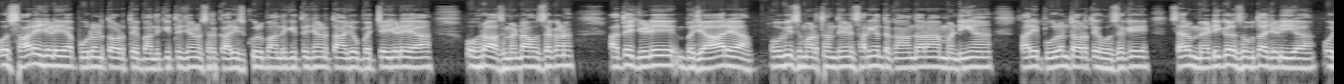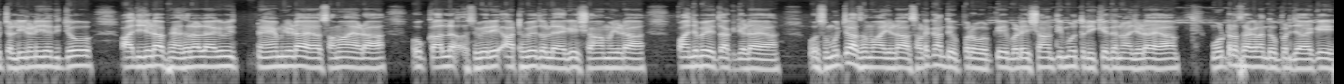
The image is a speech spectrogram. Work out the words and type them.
ਉਹ ਸਾਰੇ ਜਿਹੜੇ ਆ ਪੂਰਨ ਤੌਰ ਤੇ ਬੰਦ ਕੀਤੇ ਜਾਣ, ਸਰਕਾਰੀ ਸਕੂਲ ਬੰਦ ਕੀਤੇ ਜਾਣ ਤਾਂ ਜੋ ਬੱਚੇ ਜਿਹੜੇ ਆ ਉਹ ਹਰਾਸਮੈਂਟ ਨਾ ਹੋ ਸਕਣ ਅਤੇ ਜਿਹੜੇ ਬਾਜ਼ਾਰ ਆ, ਉਹ ਵੀ ਸਮਰਥਨ ਦੇਣ, ਸਾਰੀਆਂ ਦੁਕਾਨਦਾਰਾਂ, ਮੰਡੀਆਂ ਸਾਰੀ ਪੂਰਨ ਤੌਰ ਤੇ ਹੋ ਸਕੇ। ਸਿਰਫ ਮੈਡੀਕਲ ਸੁਵਿਧਾ ਜਿਹੜੀ ਆ, ਉਹ ਚੱਲੀ ਰਹਿਣੀ ਚਾਹੀਦੀ। ਜੋ ਅੱਜ ਜਿਹੜਾ ਫੈਸਲਾ ਲੈ ਕੇ ਵੀ ਟਾਈਮ ਜਿਹੜਾ ਆ, ਸਮਾਂ ਜਿਹੜਾ, ਉਹ ਕੱਲ ਸਵੇਰੇ 8 ਵਜੇ ਤੋਂ ਲੈ ਕੇ ਸ਼ਾਮ ਜਿਹੜਾ 5 ਵਜੇ ਤੱਕ ਜਿਹੜਾ ਆ, ਉਹ ਸਮੁੱਚਾ ਸਮਾਂ ਜਿਹੜਾ ਸੜਕਾਂ ਦੇ ਉੱਪਰ ਹੋ ਕੇ ਬੜੇ ਸ਼ਾਂਤੀਮਈ ਤਰੀਕੇ ਦੇ ਨਾਲ ਜਿਹੜਾ ਆ, ਮੋਟਰਸਾਈਕਲਾਂ ਦੇ ਉੱਪਰ ਜਾ ਕੇ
